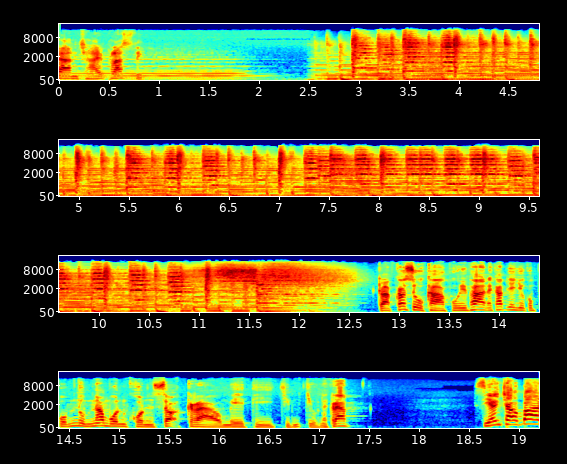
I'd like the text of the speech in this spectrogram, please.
การใช้พลาสติก กลับเข้าสู่ข่าวภูมิภาคนะครับยังอยู่กับผมหนุ่มหน้ามนคนเสาะกราวเมทีจิ๋มจิ๋วนะครับ เสียงชาวบ้าน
